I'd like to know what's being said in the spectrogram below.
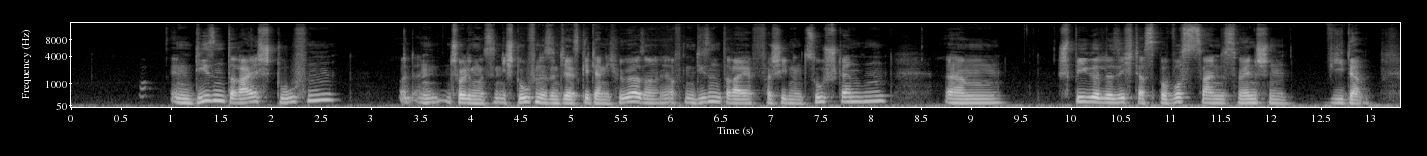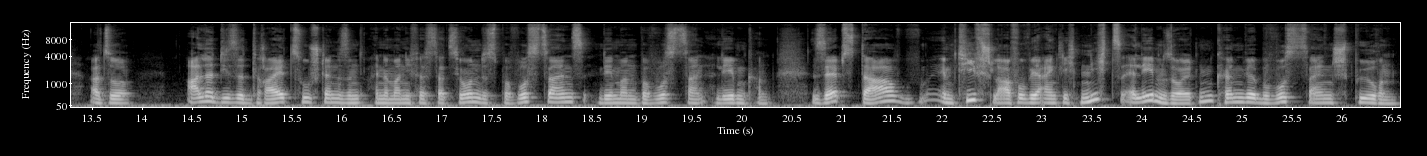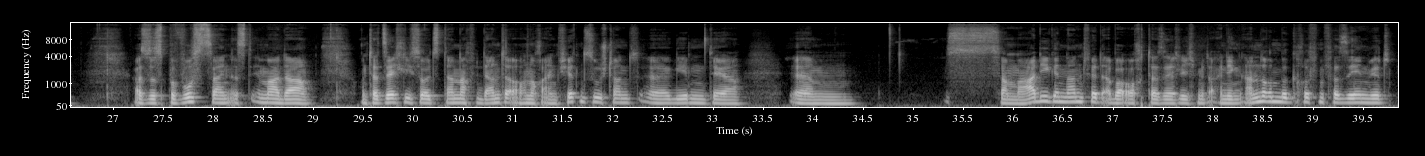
in diesen drei Stufen, und, Entschuldigung, es sind nicht Stufen, es, sind ja, es geht ja nicht höher, sondern in diesen drei verschiedenen Zuständen ähm, spiegele sich das Bewusstsein des Menschen wieder. Also alle diese drei Zustände sind eine Manifestation des Bewusstseins, in dem man Bewusstsein erleben kann. Selbst da im Tiefschlaf, wo wir eigentlich nichts erleben sollten, können wir Bewusstsein spüren. Also das Bewusstsein ist immer da. Und tatsächlich soll es dann nach Vedanta auch noch einen vierten Zustand äh, geben, der ähm, Samadhi genannt wird, aber auch tatsächlich mit einigen anderen Begriffen versehen wird,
